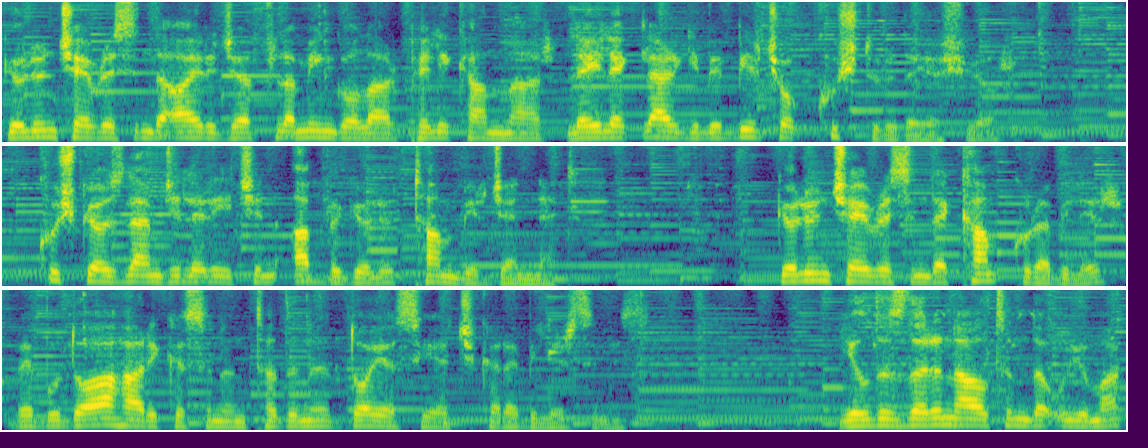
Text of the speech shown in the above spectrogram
Gölün çevresinde ayrıca flamingolar, pelikanlar, leylekler gibi birçok kuş türü de yaşıyor. Kuş gözlemcileri için Abbe Gölü tam bir cennet. Gölün çevresinde kamp kurabilir ve bu doğa harikasının tadını doyasıya çıkarabilirsiniz. Yıldızların altında uyumak,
